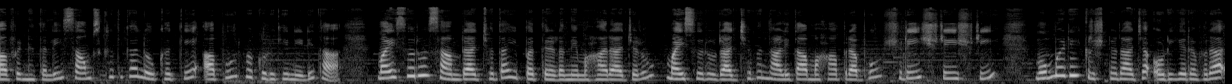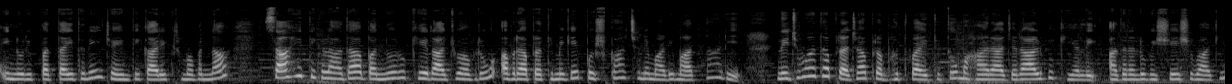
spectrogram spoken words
ಆವರಣದಲ್ಲಿ ಸಾಂಸ್ಕೃತಿಕ ಲೋಕಕ್ಕೆ ಅಪೂರ್ವ ಕೊಡುಗೆ ನೀಡಿದ ಮೈಸೂರು ಸಾಮ್ರಾಜ್ಯದ ಇಪ್ಪತ್ತೆರಡನೇ ಮಹಾರಾಜರು, ಮೈಸೂರು ರಾಜ್ಯವನ್ನಾಳಿದ ಮಹಾಪ್ರಭು ಶ್ರೀ ಶ್ರೀ ಶ್ರೀ ಮುಮ್ಮಡಿ ಕೃಷ್ಣರಾಜ ಒಡೆಯರವರ ಇನ್ನೂರ ಇಪ್ಪತ್ತೈದನೇ ಜಯಂತಿ ಕಾರ್ಯಕ್ರಮವನ್ನು ಸಾಹಿತಿಗಳಾದ ಬನ್ನೂರು ಕೆ. ರಾಜು ಅವರು ಅವರ ಪ್ರತಿಮೆಗೆ ಪುಷ್ಪಾರ್ಚನೆ ಮಾಡಿ ಮಾತನಾಡಿ, ನಿಜವಾದ ಪ್ರಜಾಪ್ರಭುತ್ವ ಇದ್ದಿತು ಮಹಾರಾಜರ ಆಳ್ವಿಕೆಯಲ್ಲಿ, ಅದರಲ್ಲೂ ವಿಶೇಷವಾಗಿ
